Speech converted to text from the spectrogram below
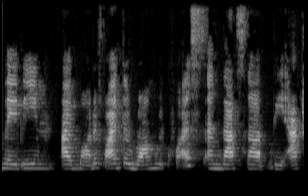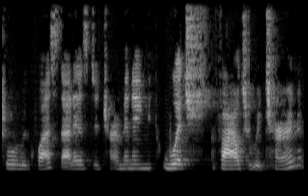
maybe I modified the wrong request and that's not the actual request that is determining which file to return,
